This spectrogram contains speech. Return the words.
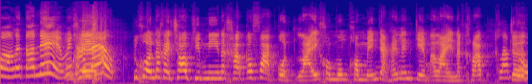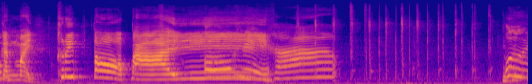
บอกเลยตอนนี้ไม่ทันแล้วทุกคนถ้าใครชอบคลิปนี้นะครับ ก็ฝากกดไลค์คอมมงคอมเมนต์อยากให้เล่นเกมอะไรนะครับครับเจอกันใหม่คลิปต่อไป โอเคครับอุ้ย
